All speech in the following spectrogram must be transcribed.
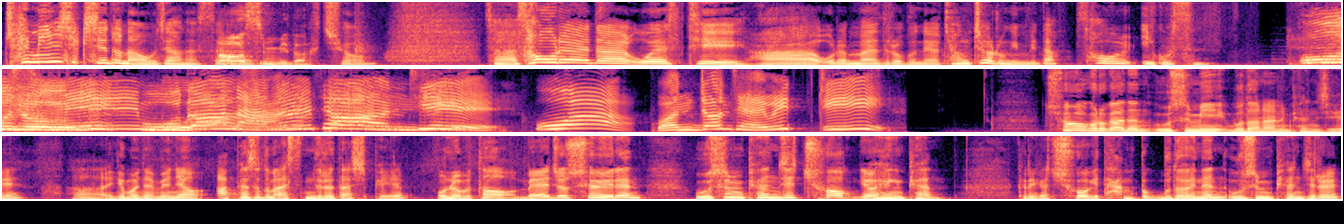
최민식 씨도 나오지 않았어요? 나왔습니다. 그렇죠. 자, 서울의 달 OST. 아, 오랜만에 들어보네요. 장철웅입니다. 서울 이곳은. 웃음이 묻어나는 편지. 우와, 완전 재밌지. 추억으로 가는 웃음이 묻어나는 편지. 아, 이게 뭐냐면요. 앞에서도 말씀드렸다시피 오늘부터 매주 수요일엔 웃음 편지 추억 여행편. 그러니까 추억이 담뿍 묻어있는 웃음 편지를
